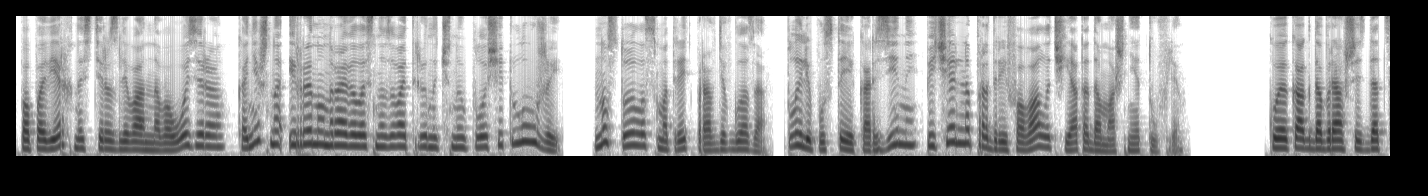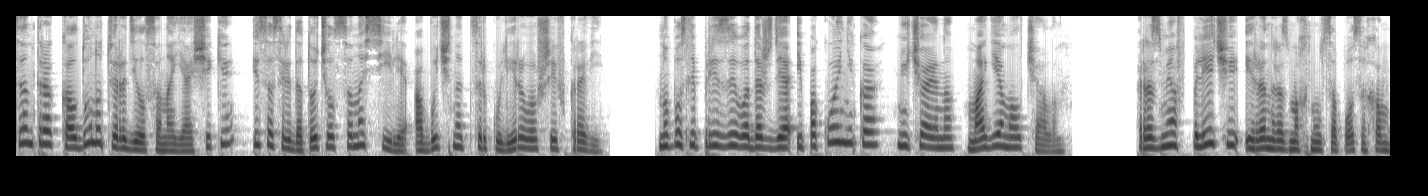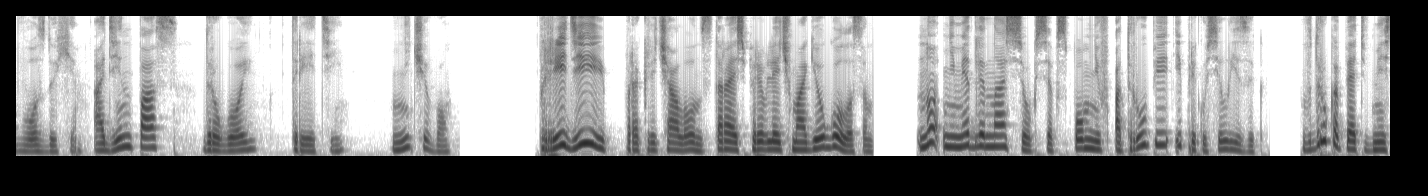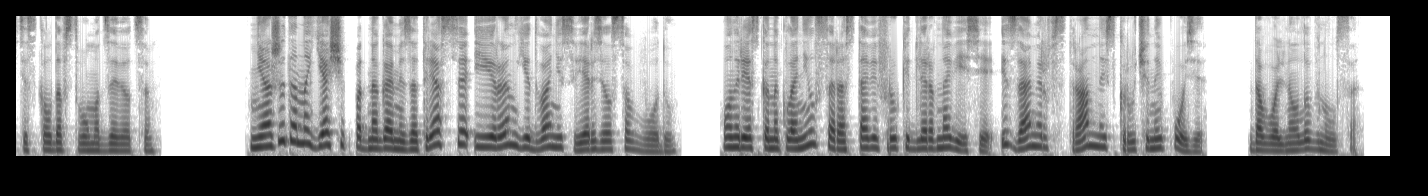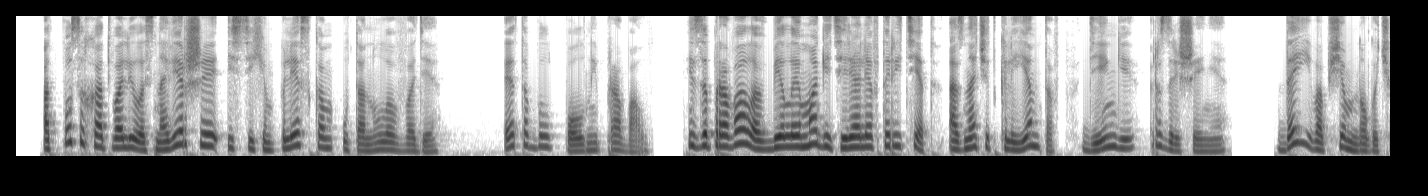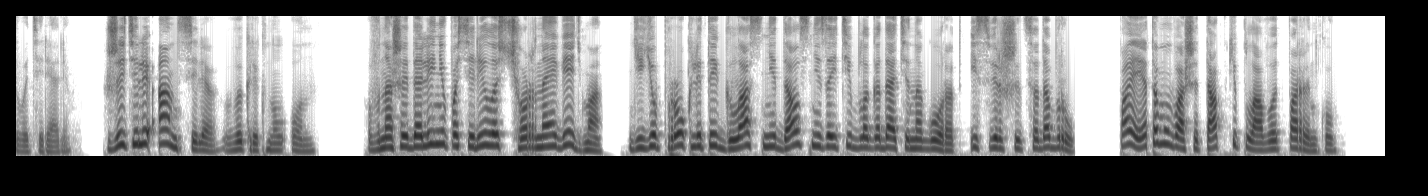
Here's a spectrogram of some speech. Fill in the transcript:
По поверхности разливанного озера, конечно, Ирену нравилось называть рыночную площадь лужей, но стоило смотреть правде в глаза. Плыли пустые корзины, печально продрейфовала чья-то домашняя туфля. Кое-как добравшись до центра, колдун утвердился на ящике и сосредоточился на силе, обычно циркулировавшей в крови. Но после призыва дождя и покойника, нечаянно, магия молчала. Размяв плечи, Ирен размахнулся посохом в воздухе. Один пас, другой, третий. Ничего. «Приди!» – прокричал он, стараясь привлечь магию голосом, но немедленно осекся, вспомнив о трупе и прикусил язык. Вдруг опять вместе с колдовством отзовется. Неожиданно ящик под ногами затрясся, и Ирен едва не сверзился в воду. Он резко наклонился, расставив руки для равновесия, и замер в странной скрученной позе. Довольно улыбнулся. От посоха отвалилась навершие и с тихим плеском утонула в воде. Это был полный провал. Из-за провалов белые маги теряли авторитет, а значит клиентов, деньги, разрешения. Да и вообще много чего теряли. «Жители Анселя!» – выкрикнул он. «В нашей долине поселилась черная ведьма. Ее проклятый глаз не дал снизойти благодати на город и свершиться добру. Поэтому ваши тапки плавают по рынку.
